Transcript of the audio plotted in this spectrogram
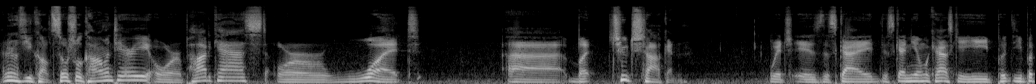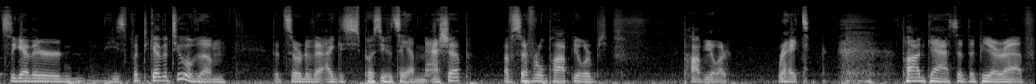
I don't know if you call it social commentary or podcast or what, uh, but Chooch talking, which is this guy, this guy Neil McCaskey. He put he puts together, he's put together two of them. That's sort of, I guess, you're supposed to would say a mashup of several popular, popular, right, podcasts at the PRF.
